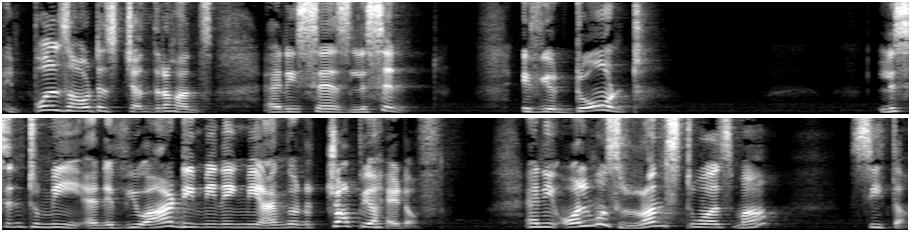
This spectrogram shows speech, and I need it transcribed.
He pulls out his Chandrahans and he says, Listen, if you don't listen to me, and if you are demeaning me, I'm going to chop your head off. And he almost runs towards Ma Sita.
